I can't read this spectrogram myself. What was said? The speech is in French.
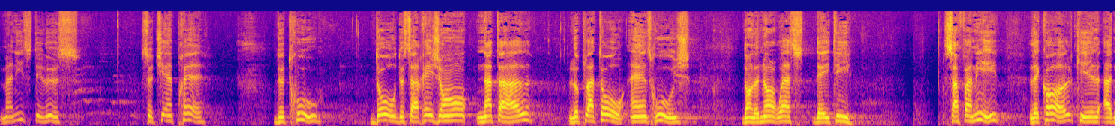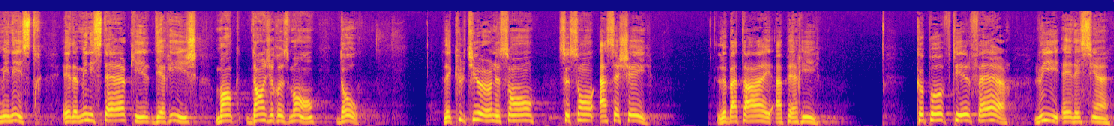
Manis Delus se tient près de trous d'eau de sa région natale, le plateau Inde Rouge, dans le nord-ouest d'Haïti. Sa famille, l'école qu'il administre et le ministère qu'il dirige manquent dangereusement d'eau. Les cultures se sont asséchées. Le bataille a péri. Que peuvent-ils faire, lui et les siens?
